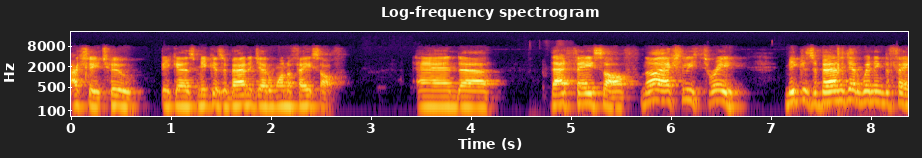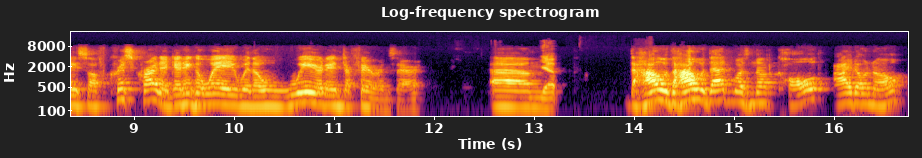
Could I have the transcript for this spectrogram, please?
Actually, two, because Mika Zibanejad won a face off. And uh, that face off, no, actually, three. Mika Zibanejad winning the face off, Chris Kreider getting away with a weird interference there. Um, Yep. The how the how that was not called, I don't know.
